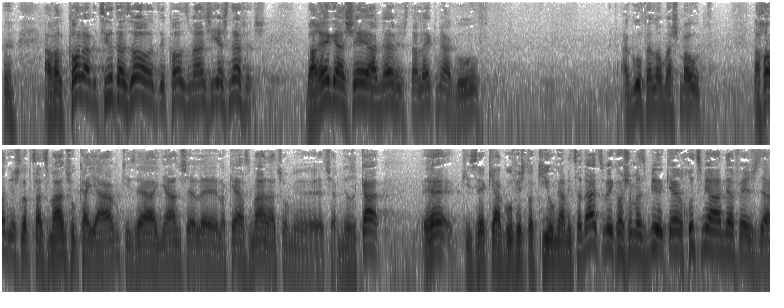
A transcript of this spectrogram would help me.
אבל כל המציאות הזאת זה כל זמן שיש נפש. ברגע שהנפש תלק מהגוף, הגוף אין לו משמעות. נכון, יש לו קצת זמן שהוא קיים, כי זה העניין של אה, לוקח זמן עד שהוא נרקב, אה, כי זה, כי הגוף יש לו קיום גם מצד עצמי, כמו שמסביר, כן, חוץ מהנפש, זה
